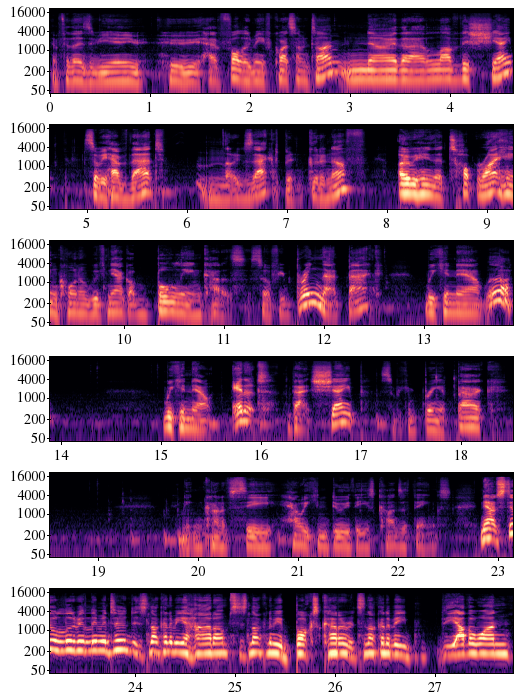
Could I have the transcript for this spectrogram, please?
and for those of you who have followed me for quite some time, know that I love this shape. So we have that, mm, not exact, but good enough. Over here in the top right hand corner, we've now got Boolean cutters. So if we bring that back, we can now, ugh, we can now edit that shape. So we can bring it back and you can kind of see how we can do these kinds of things. Now it's still a little bit limited. It's not going to be a hard ops. It's not going to be a box cutter. It's not going to be the other one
